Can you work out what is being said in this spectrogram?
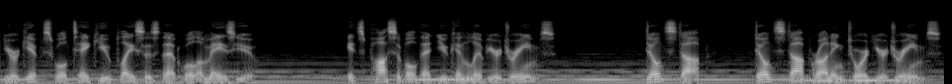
your gifts will take you places that will amaze you. It's possible that you can live your dreams. Don't stop, don't stop running toward your dreams.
